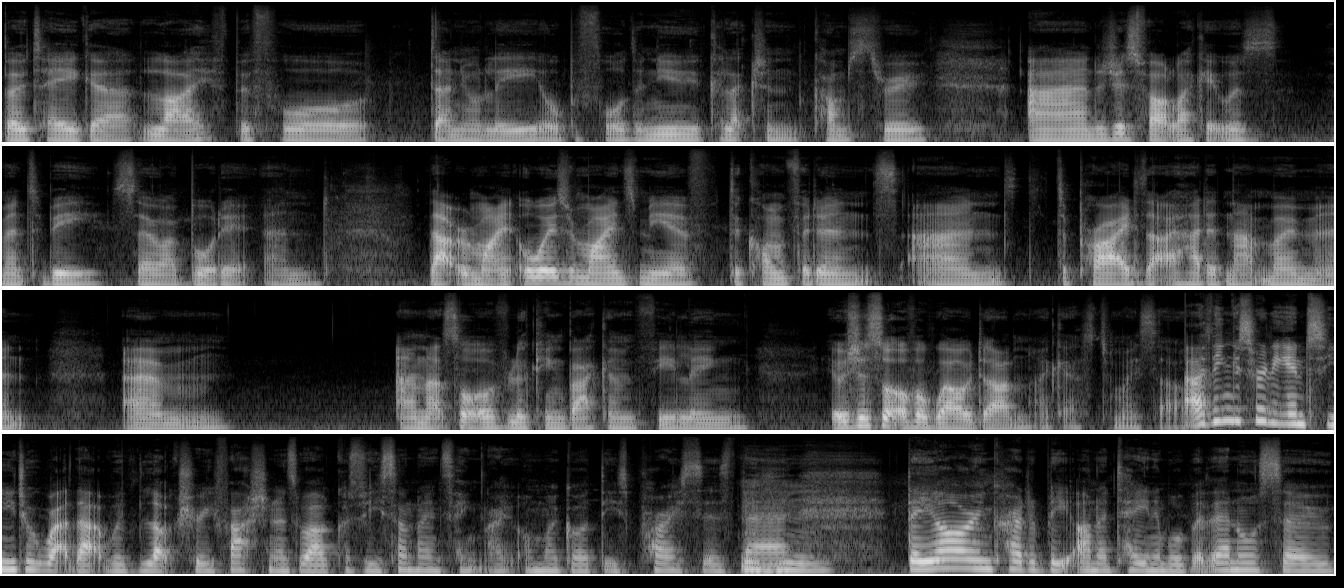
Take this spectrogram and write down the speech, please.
Bottega life before Daniel Lee or before the new collection comes through. And I just felt like it was meant to be, so I bought it and that remind always reminds me of the confidence and the pride that I had in that moment, um, and that sort of looking back and feeling it was just sort of a well done, I guess, to myself. I think it's really interesting you talk about that with luxury fashion as well, because we sometimes think like, oh my god, these prices they mm-hmm. they are incredibly unattainable, but then also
